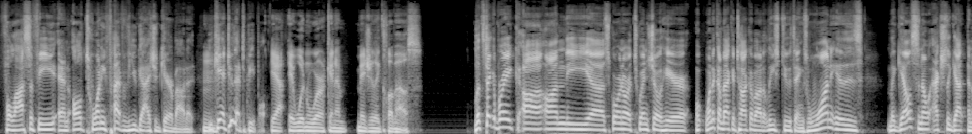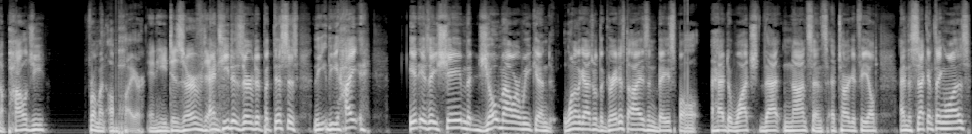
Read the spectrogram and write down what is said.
philosophy and all 25 of you guys should care about it. You can't do that to people. Yeah, it wouldn't work in a major league clubhouse. Let's take a break uh, on the uh, Score North Twin Show here. I want to come back and talk about at least two things. One is Miguel Sano actually got an apology from an umpire. And he deserved it. and he deserved it. But this is the the height. It is a shame that Joe Mauer weekend, one of the guys with the greatest eyes in baseball, had to watch that nonsense at Target Field. And the second thing was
